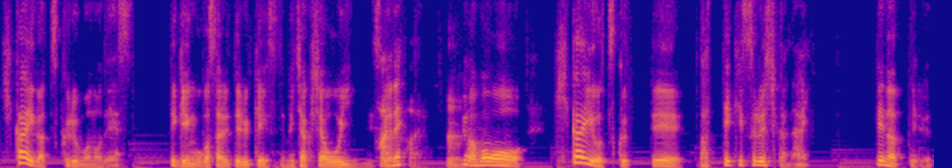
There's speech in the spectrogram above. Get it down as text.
機械が作るものですって言語化されてるケースってめちゃくちゃ多いんですよね。はいはいうん、要はもう、機械を作って抜擢するしかない。ってなってる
